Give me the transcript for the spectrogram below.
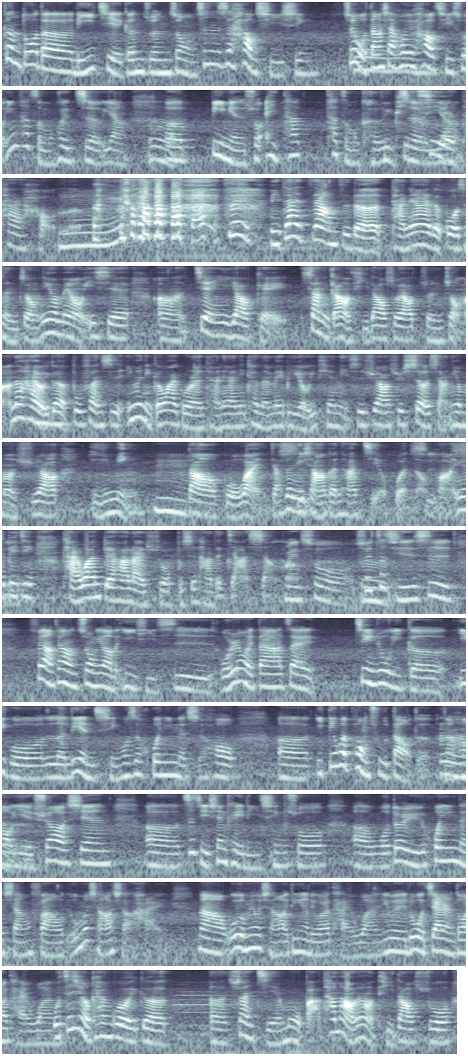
更多的理解跟尊重，甚至是好奇心。所以我当下会好奇说，嗯、因他怎么会这样？嗯、呃，避免说，哎、欸，他他怎么可以这样？脾气也太好了。嗯、所以你在这样子的谈恋爱的过程中，你有没有一些呃建议要给？像你刚刚有提到说要尊重嘛？那还有一个部分是，因为你跟外国人谈恋爱，你可能 maybe 有一天你是需要去设想，你有没有需要移民嗯到国外？嗯、假设你想要跟他结婚的话，因为毕竟台湾对他来说不是他的家乡嘛。没错，所以这其实是。非常非常重要的议题是，我认为大家在进入一个异国的恋情或是婚姻的时候，呃，一定会碰触到的。然后也需要先呃自己先可以理清说，呃，我对于婚姻的想法，我有没有想要小孩？那我有没有想要一定要留在台湾？因为如果家人都在台湾，我之前有看过一个呃算节目吧，他们好像有提到说。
